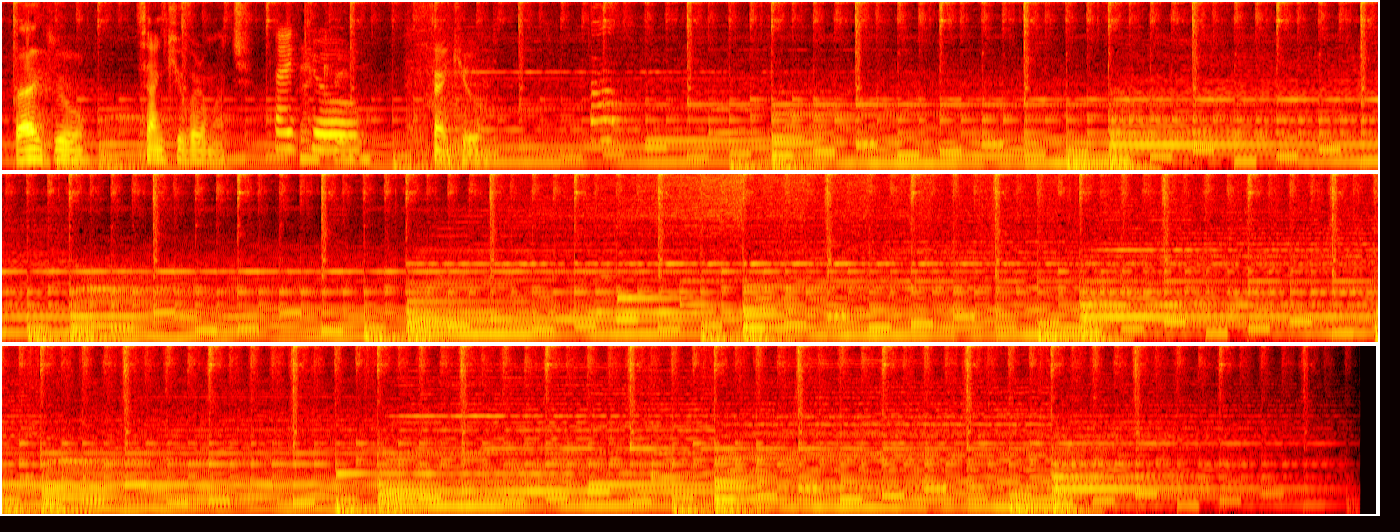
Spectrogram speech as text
Thank you. Thank you very much. Thank you. Thank you.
